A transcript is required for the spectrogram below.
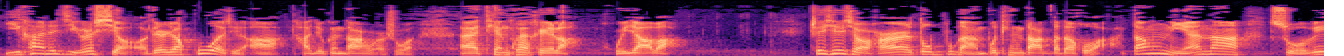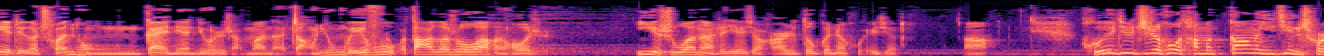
一看这几个小的要过去啊，他就跟大伙说：“哎，天快黑了，回家吧。”这些小孩都不敢不听大哥的话。当年呢，所谓这个传统概念就是什么呢？长兄为父，大哥说话很好使。一说呢，这些小孩就都跟着回去了。啊，回去之后，他们刚一进村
